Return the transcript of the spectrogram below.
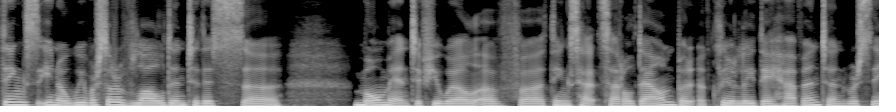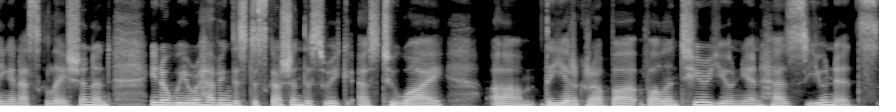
things, you know, we were sort of lulled into this. Uh, moment, if you will, of uh, things had settled down, but uh, clearly they haven't, and we're seeing an escalation. And you know, we were having this discussion this week as to why um, the Yerkrapah Volunteer Union has units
